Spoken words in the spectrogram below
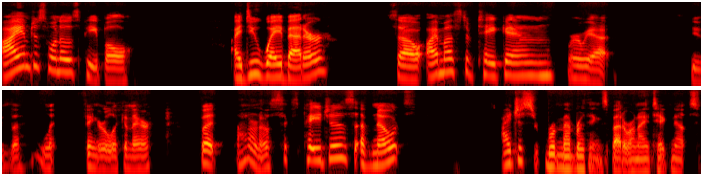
I am just one of those people. I do way better. So I must have taken, where are we at? Use the finger licking there. But I don't know, six pages of notes. I just remember things better when I take notes.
